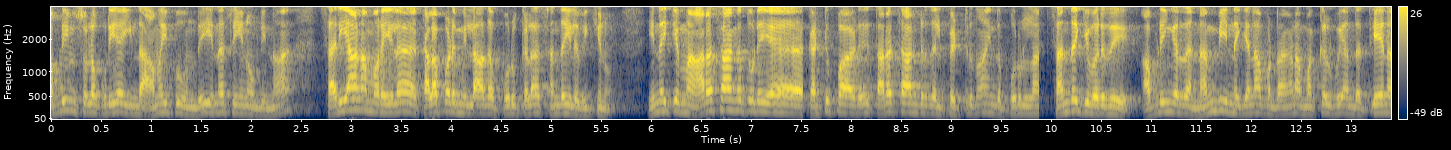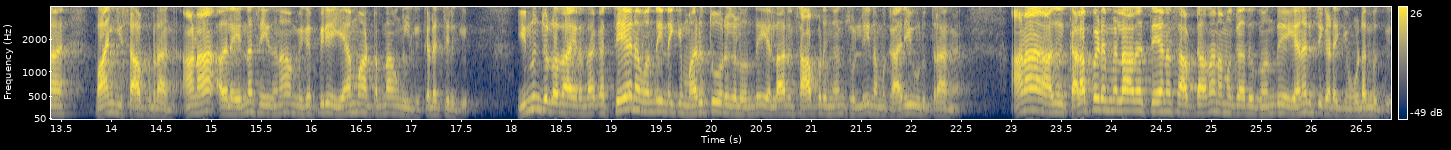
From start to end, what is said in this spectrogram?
அப்படின்னு சொல்லக்கூடிய இந்த அமைப்பு வந்து என்ன செய்யணும் அப்படின்னா சரியான முறையில் கலப்படம் இல்லாத பொருட்களை சந்தையில் விற்கணும் இன்னைக்கு நம்ம அரசாங்கத்துடைய கட்டுப்பாடு தரச்சான்றிதழ் பெற்று தான் இந்த பொருள்லாம் சந்தைக்கு வருது அப்படிங்கிறத நம்பி இன்னைக்கு என்ன பண்ணுறாங்கன்னா மக்கள் போய் அந்த தேனை வாங்கி சாப்பிட்றாங்க. ஆனால் அதில் என்ன செய்யுதுன்னா மிகப்பெரிய ஏமாற்றம் தான் அவங்களுக்கு கிடச்சிருக்கு. இன்னும் சொல்லதா இருந்தாக்கா தேனை வந்து இன்னைக்கு மருத்துவர்கள் வந்து எல்லாரும் சாப்பிடுங்கன்னு சொல்லி நமக்கு அறிவுறுத்துறாங்க. ஆனால் அது கலப்படம் இல்லாத தேனை சாப்பிட்டா தான் நமக்கு அதுக்கு வந்து எனர்ஜி கிடைக்கும் உடம்புக்கு.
